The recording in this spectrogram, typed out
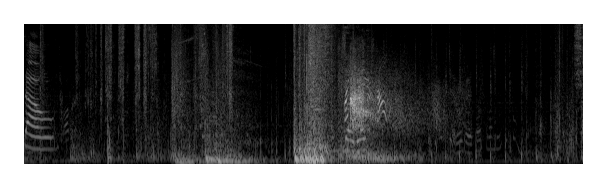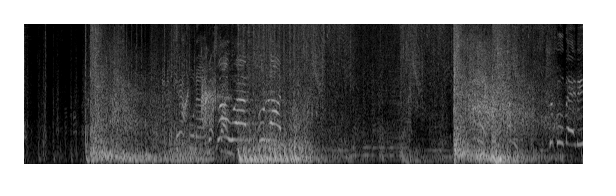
down. Careful now. Got spike. Nowhere to run! Triple, baby.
